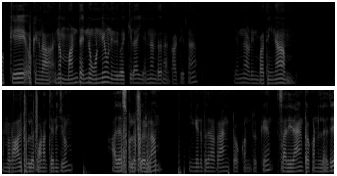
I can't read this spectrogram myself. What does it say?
ஓகே ஓகேங்களா? இன்னும் மண்டை இன்னும் ஒன்றே ஒன்று இதுக்கு வைக்கல. என்னன்றதை நான் காட்டிடுறேன். என்ன அப்படின்னு பார்த்தீங்கன்னா நம்ம வாழ்த்துக்குள்ளே போனால் தெரிஞ்சிடும் அதர்ஸ்குள்ளே போயிடலாம். இங்கே வந்து பார்த்தீங்கன்னா ரேங்க் டோக்கன் இருக்குது சாரி ரேங்க் டோக்கன் இல்லது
